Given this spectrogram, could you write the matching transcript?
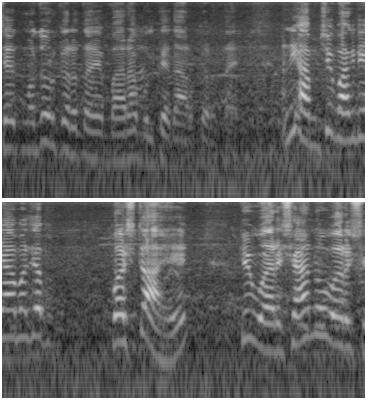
शेतमजूर करत आहे बाराबुलतेदार करत आहे. आणि आमची मागणी यामध्ये स्पष्ट आहे की वर्षानुवर्ष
